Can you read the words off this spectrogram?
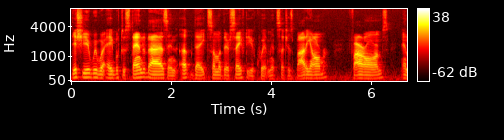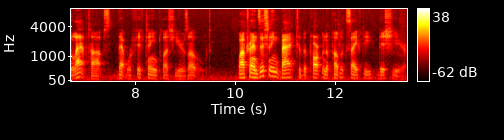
This year, we were able to standardize and update some of their safety equipment, such as body armor, firearms, and laptops that were 15 plus years old. While transitioning back to the Department of Public Safety this year,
